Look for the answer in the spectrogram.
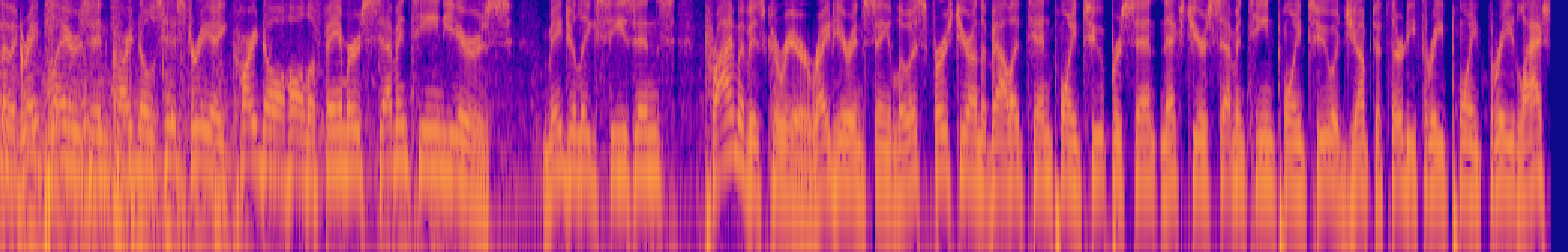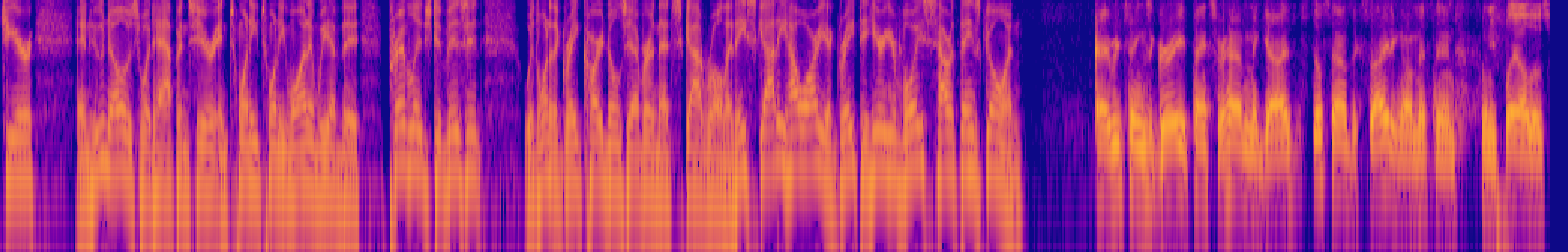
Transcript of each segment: One of the great players in Cardinals history, a Cardinal Hall of Famer, 17 years. Major league seasons, prime of his career right here in St. Louis. First year on the ballot, 10.2%. Next year, 17.2, a jump to 33.3 last year. And who knows what happens here in 2021. And we have the privilege to visit with one of the great Cardinals ever, and that's Scott Rolen. Hey, Scotty, how are you? Great to hear your voice. How are things going? Everything's great. Thanks for having me, guys. It still sounds exciting on this end when you play all those,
